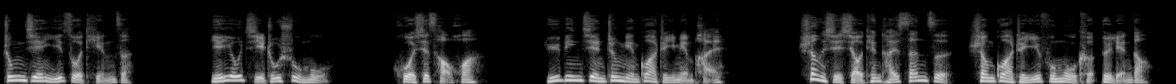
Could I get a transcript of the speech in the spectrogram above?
中间一座亭子，也有几株树木，或些草花。于冰见正面挂着一面牌，上写“小天台”三字，上挂着一副木刻对联道：“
